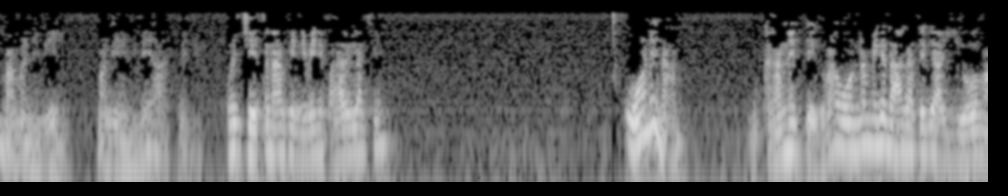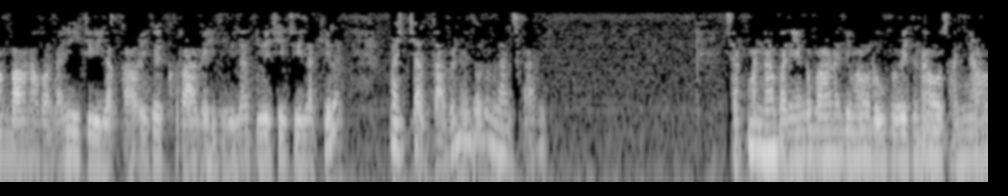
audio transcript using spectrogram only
මම නෙවෙයි මගේ නෙවෙයි ආත්මෙ නෙවෙයි. ඔය චේතනාවකින් නෙවෙයි පහල වෙලා තියෙන්නේ. ඕනේ නම් කරන්නේත් ඒකම ඕනනම් මේක දාගත්තේ අයියෝ මම භාවනා කරනවා හිතවිල්ලක් ආවා ඒක රාග හිතවිල්ලක් ද්වේෂ හිතවිල්ලක් කියලා පශ්චාත්තාප වෙන ඒතකොට සංස්කාරය. සක්මන්නා පරියංග භාවනාදී මම රූප වේදනාව සංඥාව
